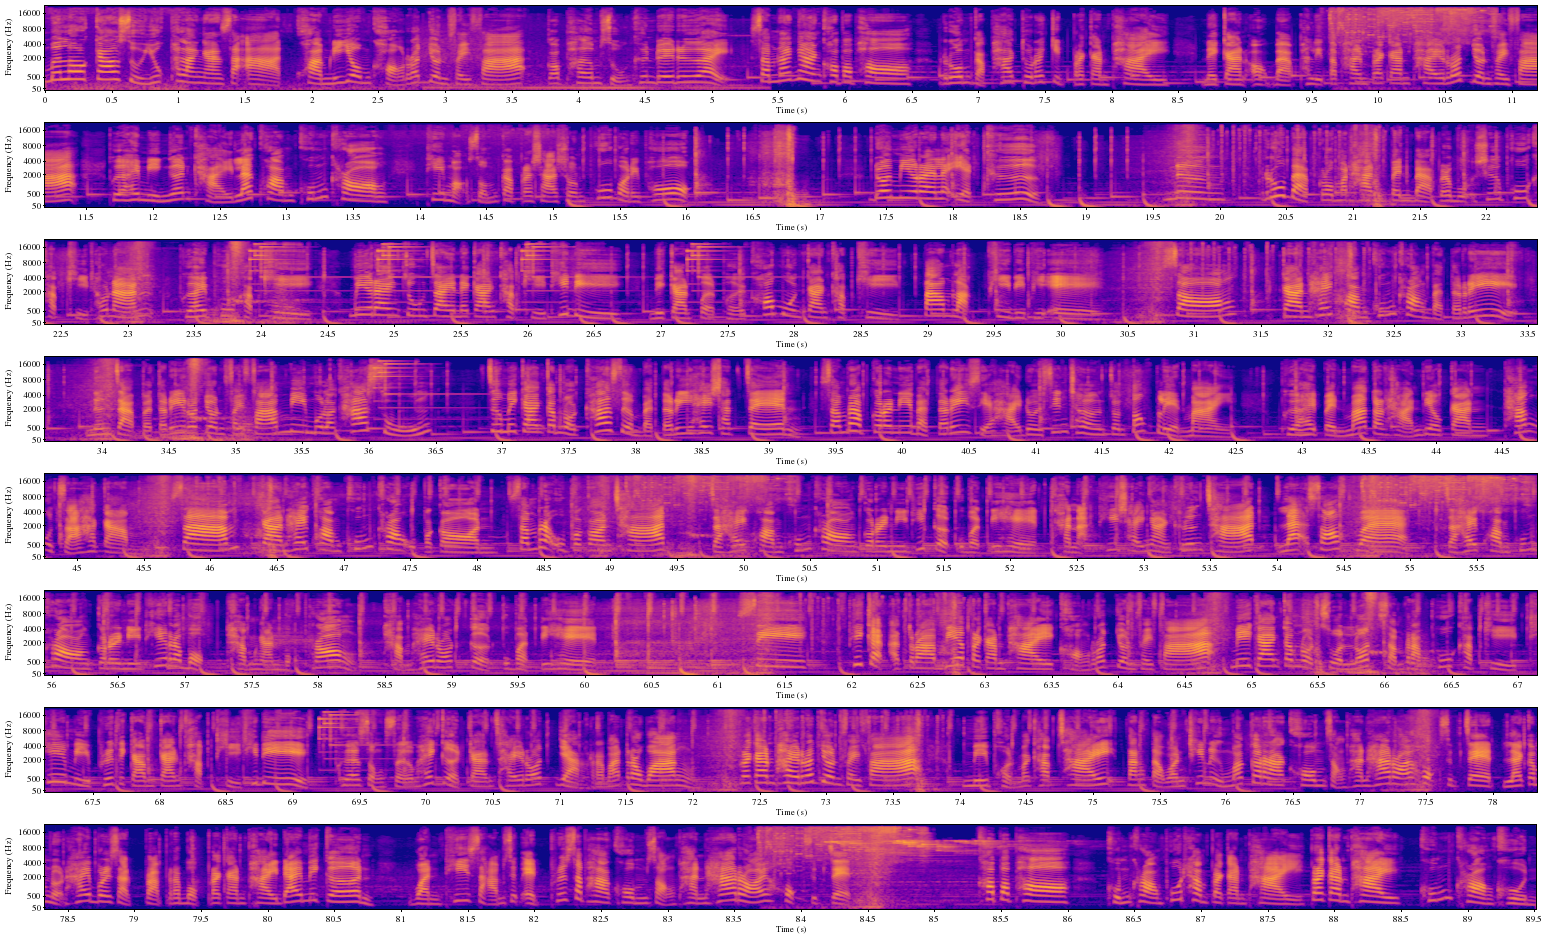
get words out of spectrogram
เมื่อโลกก้าวสู่ยุคพลังงานสะอาด ความนิยมของรถยนต์ไฟฟ้าก็เพิ่มสูงขึ้นเรื่อยๆ สำนักงานคอปพอร่วมกับภาคธุรกิจประกันภัย ในการออกแบบผลิตภัณฑ์ประกันภัยรถยนต์ไฟฟ้า เพื่อให้มีเงื่อนไขและความคุ้มครอง ที่เหมาะสมกับประชาชนผู้บริโภค โดยมีรายละเอียดคือ 1. รูปแบบกรมธรรม์เป็นแบบระบุชื่อผู้ขับขี่เท่านั้น เพื่อให้ผู้ขับขี่ มีแรงจูงใจในการขับขี่ที่ดี มีการเปิดเผยข้อมูลการขับขี่ตามหลัก PDPA 2. การให้ความคุ้มครองแบตเตอรี่ เนื่องจากแบตเตอรี่รถยนต์ไฟฟ้ามีมูลค่าสูง จึงมีการกำหนดค่าเสื่อมแบตเตอรี่ให้ชัดเจนสำหรับกรณีแบตเตอรี่เสียหายโดยสิ้นเชิงจนต้องเปลี่ยนใหม่ เพื่อให้เป็นมาตรฐานเดียวกันทั้งอุตสาหกรรม 3. การให้ความคุ้มครองอุปกรณ์สำหรับอุปกรณ์ชาร์จ จะให้ความคุ้มครองกรณีที่เกิดอุบัติเหตุ ขณะที่ใช้งานเครื่องชาร์จ และซอฟต์แวร์ จะให้ความคุ้มครองกรณีที่ระบบทำงานบกพร่องทำให้รถเกิดอุบัติเหตุ พิกัดอัตราเบี้ยประกันภัยของรถยนต์ไฟฟ้า มีการกำหนดส่วนลดสำหรับผู้ขับขี่ที่มีพฤติกรรมการขับขี่ที่ดี เพื่อส่งเสริมให้เกิดการใช้รถอย่างระมัดระวัง ประกันภัยรถยนต์ไฟฟ้า มีผลบังคับใช้ตั้งแต่วันที่ 1 มกราคม 2567 และกำหนดให้บริษัทปรับระบบประกันภัยได้ไม่เกิน วันที่ 31 พฤษภาคม 2567คอปพคุ้มครองผู้ทำประกันภัย ประกันภัย คุ้มครองคุณ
